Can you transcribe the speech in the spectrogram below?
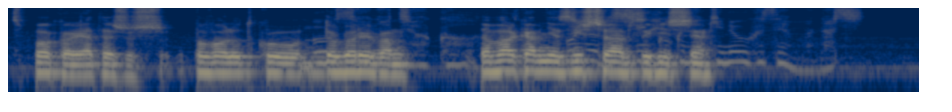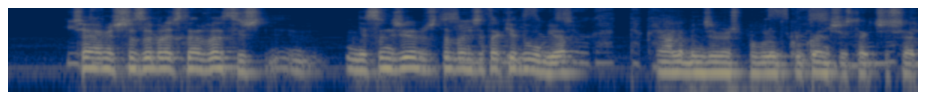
Spoko, ja też już powolutku dogorywam. Ta walka mnie zniszczyła psychicznie. Chciałem jeszcze zebrać ten westiż. Nie sądziłem, że to będzie takie długie, ale będziemy już powolutku kończyć, tak czy siak.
